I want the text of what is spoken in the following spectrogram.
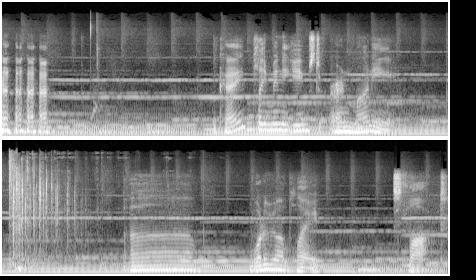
Okay, play mini games to earn money. Um, what do we want to play? It's locked.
